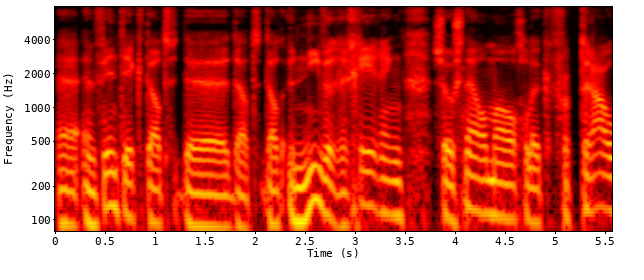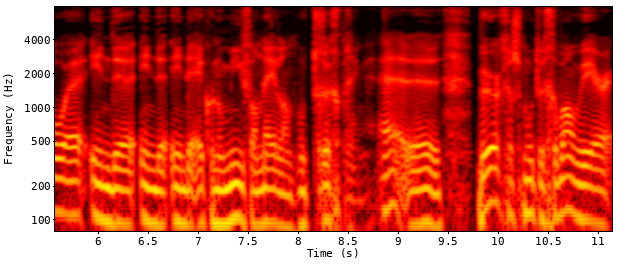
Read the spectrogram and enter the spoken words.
en vind ik dat, de, dat, dat een nieuwe regering... zo snel mogelijk vertrouwen in de, in de, in de economie van Nederland moet terugbrengen. Hè. burgers moeten gewoon weer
